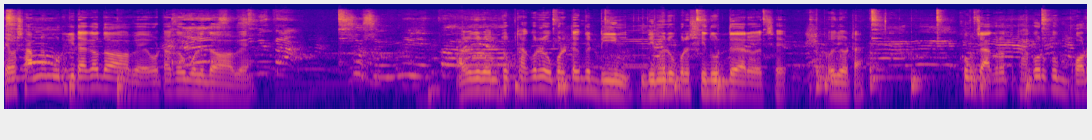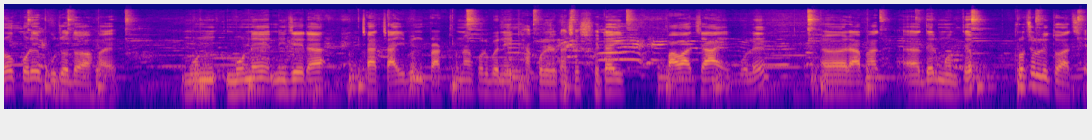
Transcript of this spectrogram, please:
এবার সামনে মুরগিটাকেও দেওয়া হবে, ওটাকেও বলে দেওয়া হবে। আর ওই যে রন্তুক ঠাকুরের উপরটা কিন্তু ডিম। ডিমের উপরে সিঁদুর দেওয়া রয়েছে ওটা। খুব জাগ্রত ঠাকুর, খুব বড় করে পুজো দেওয়া হয়। মন, মনে নিজেরা যা চাইবেন, প্রার্থনা করবেন এই ঠাকুরের কাছে, সেটাই পাওয়া যায় বলে রাভাদের মধ্যে প্রচলিত আছে।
